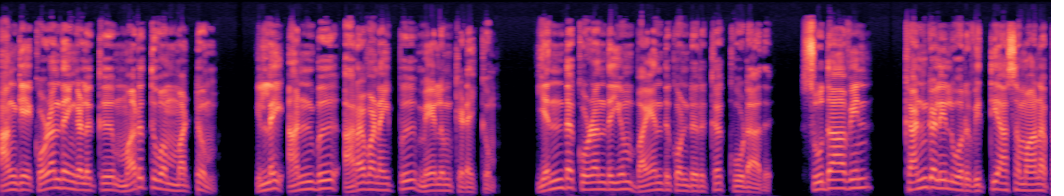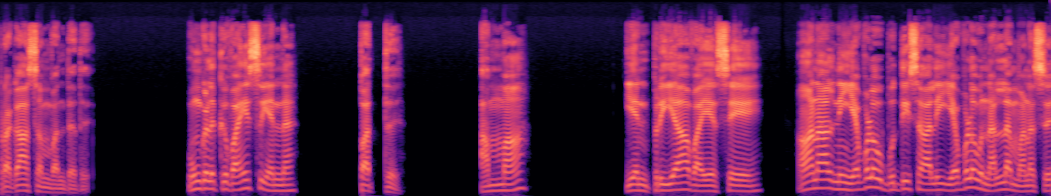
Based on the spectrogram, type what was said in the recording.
அங்கே குழந்தைங்களுக்கு மருத்துவம் மட்டும் இல்லை அன்பு அரவணைப்பு மேலும் கிடைக்கும். எந்த குழந்தையும் பயந்து கொண்டிருக்க கூடாது. சுதாவின் கண்களில் ஒரு வித்தியாசமான பிரகாசம் வந்தது. உங்களுக்கு வயசு என்ன? பத்து. அம்மா என் பிரியா வயசே. ஆனால் நீ எவ்வளவு புத்திசாலி எவ்வளவு நல்ல மனசு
